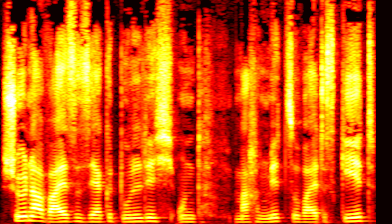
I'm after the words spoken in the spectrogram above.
schönerweise sehr geduldig und machen mit, soweit es geht.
